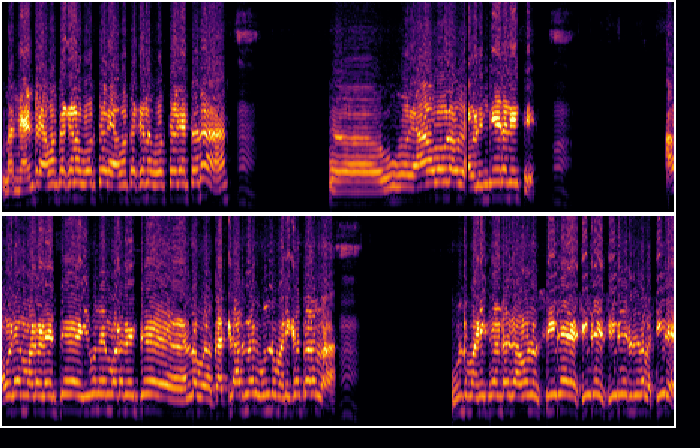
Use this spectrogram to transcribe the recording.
ನನ್ನ ಹೆಂಡ್ರೆ ಯಾವ ತಕನ ಹೋಗ್ತಾಳೆ ಯಾವ ತಕನ ಹೋಗ್ತಾಳೆ ಅಂತಾನ ಹಾ. ಯಾವ ಅವಳ? ಹಿಂದೆ ಇರೋನಂತೆ ಹಾ. ಅವಳೇನ್ ಮಾಡೋಳೆ ಅಂತೆ ಇವನೇನ್ ಮಾಡೋಣಂತೆ ಎಲ್ಲ ಕತ್ಲಾದ್ಮೇಲೆ ಉಂಡು ಮನಿಕಂತಾರಲ್ಲ ಉಂಡು ಮನಿಕೊಂಡಾಗ ಅವನು ಸೀರೆ ಸೀರೆ ಸೀರೆ ಇರ್ತದಲ್ಲ ಸೀರೆ?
